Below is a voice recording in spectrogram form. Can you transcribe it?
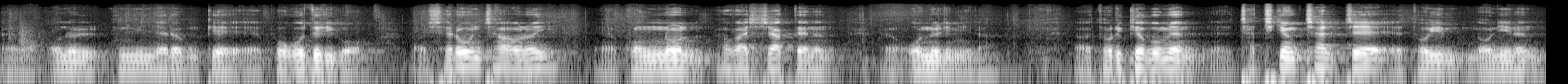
어, 오늘 국민 여러분께 보고드리고 어, 새로운 차원의 어, 공론화가 시작되는 어, 오늘입니다. 어, 돌이켜보면 자치경찰제 도입 논의는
